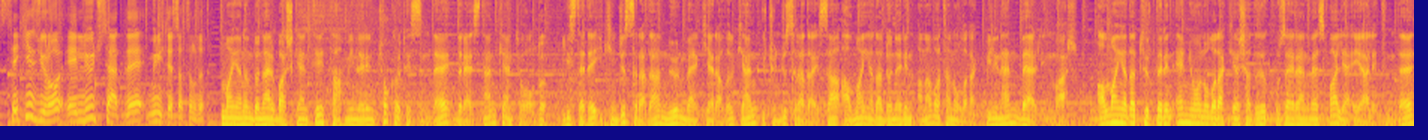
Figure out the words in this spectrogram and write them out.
8 euro 53 sentle Münih'te satıldı. Almanya'nın döner başkenti tahminlerin çok ötesinde Dresden kenti oldu. Listede ikinci sırada Nürnberg yer alırken üçüncü sırada ise Almanya'da dönerin ana vatanı olarak bilinen Berlin var. Almanya'da Türklerin en yoğun olarak yaşadığı Kuzey Ren-Vesfalya eyaletinde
